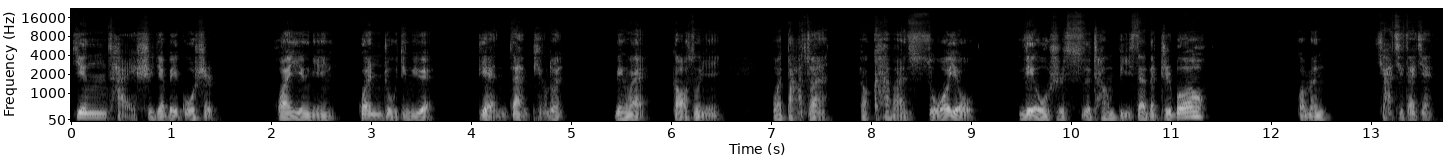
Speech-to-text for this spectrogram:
精彩世界杯故事。欢迎您关注、订阅、点赞、评论。另外告诉你，我打算要看完所有。六十四场比赛的直播哦，我们下期再见。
